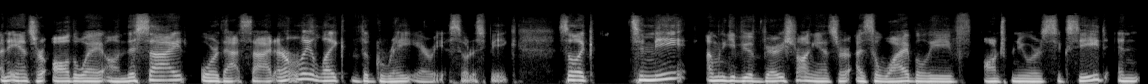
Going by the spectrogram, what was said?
an answer all the way on this side or that side. I don't really like the gray area, so to speak. So like to me, I'm going to give you a very strong answer as to why I believe entrepreneurs succeed and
